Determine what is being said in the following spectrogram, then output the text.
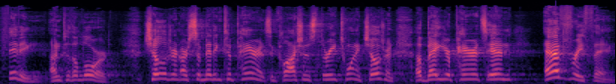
fitting unto the Lord. Children are submitting to parents in Colossians 3:20. Children, obey your parents in everything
